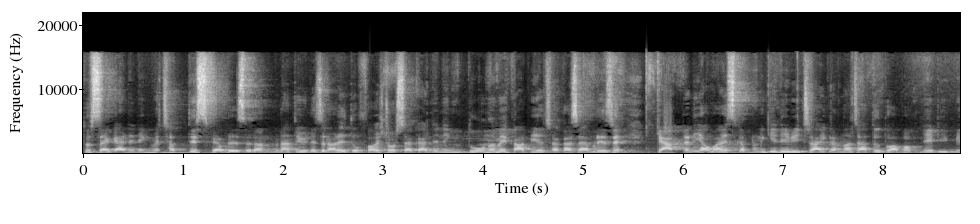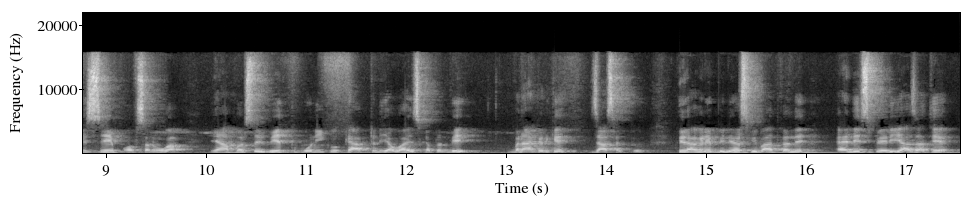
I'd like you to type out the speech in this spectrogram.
तो सेकंड इनिंग में छत्तीस के एवरेज से रन बनाती हुई नज़र आ रही तो फ़र्स्ट और सेकंड इनिंग दोनों में काफ़ी अच्छा खासा एवरेज है। कैप्टन या वाइस कैप्टन के लिए भी ट्राई करना चाहते हो तो आप अपने टीम में सेफ़ ऑप्शन होगा। यहाँ पर से वेद मोनी को कैप्टन या वाइस कैप्टन भी बना करके जा सकते हो। फिर अगले प्लेयर्स की बात कर ले एलिस पेरी आ जाते हैं।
